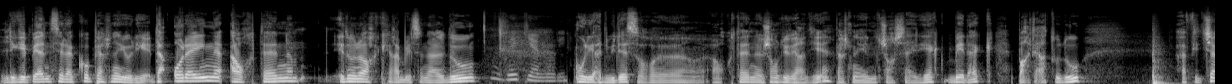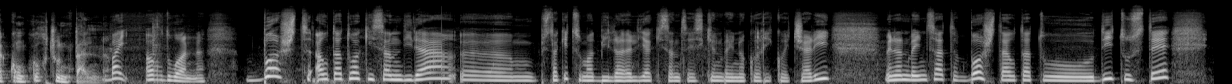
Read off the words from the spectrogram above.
legepean zelako personai hori. Eta orain aurten, edo nork erabiltzen aldu, Zekian hori. Hori adibidez uh, aurten Jean Duverdier, personaien txorzaileak, berak parte hartu du afitxa konkurtsuntan. Bai, orduan, bost hautatuak izan dira, um, ez dakit, zomat bilaliak izan zaizkien bainoko erriko etxari, menan behintzat bost hautatu dituzte,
